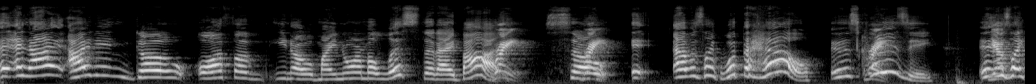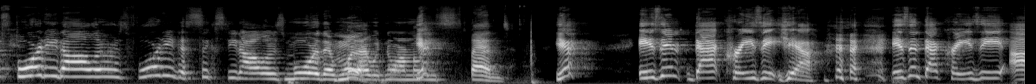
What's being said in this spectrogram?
And I I didn't go off of, you know, my normal list that I buy. Right. So Right. it, I was like, what the hell? It was Right. crazy. It Yep. was like forty dollars, forty to sixty dollars more than what I would normally Yeah. spend. Yeah. Isn't that crazy? Yeah. Isn't that crazy? Um,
